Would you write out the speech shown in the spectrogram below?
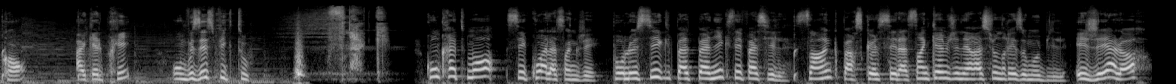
Quand? À quel prix? On vous explique tout. Concrètement, c'est quoi la 5G Pour le sigle, pas de panique, c'est facile. 5 parce que c'est la cinquième génération de réseau mobile. Et G alors?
